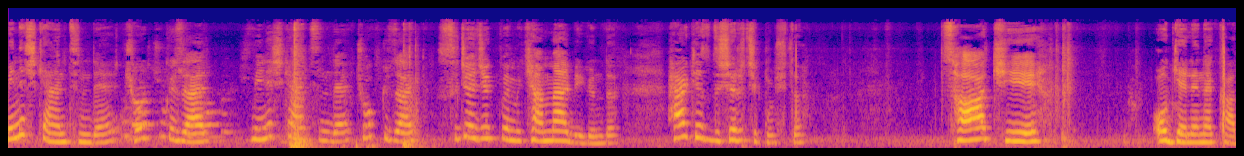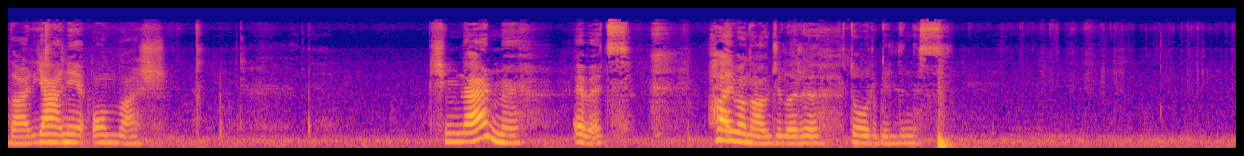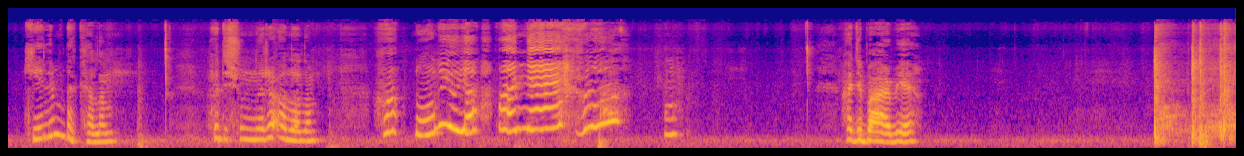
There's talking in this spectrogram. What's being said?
Miniş kentinde çok güzel, Miniş kentinde çok güzel, sıcacık ve mükemmel bir gündü. Herkes dışarı çıkmıştı. Ta ki o gelene kadar yani onlar. Kimler mi? Evet. Hayvan avcıları. Doğru bildiniz. Gelin bakalım. Hadi şunları alalım. Ha, ne oluyor ya? Anne! Ha! Hı. Hadi Barbie.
